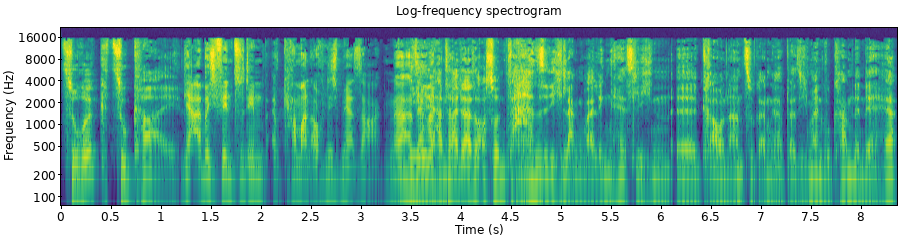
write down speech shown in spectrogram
Zurück zu Kai. ja, aber ich finde, zu dem kann man auch nicht mehr sagen. Ne? nee, er der hat halt also auch so einen wahnsinnig langweiligen, hässlichen, äh, grauen Anzug angehabt. Also ich meine, wo kam denn der her?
